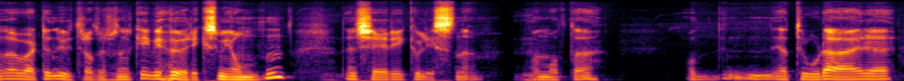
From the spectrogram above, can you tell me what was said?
det har vært en utradisjonell krig. Vi hører ikke så mye om den. Den skjer i kulissene, på en måte. Og jeg tror det er eh,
